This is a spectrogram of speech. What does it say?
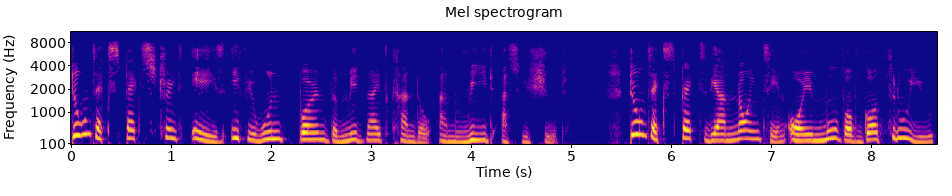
Don't expect straight A's if you won't burn the midnight candle and read as you should. Don't expect the anointing or a move of God through you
